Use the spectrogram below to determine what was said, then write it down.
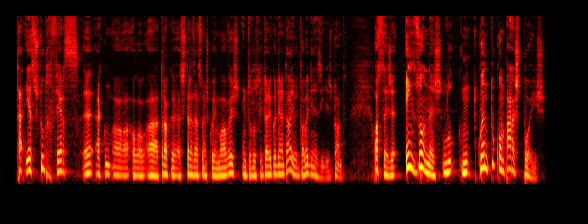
tá- esse estudo refere-se à troca, às transações com imóveis em todo o território continental e eventualmente nas ilhas. Pronto. Ou seja, em zonas. Quando tu comparas depois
